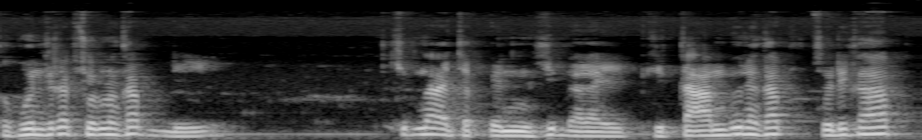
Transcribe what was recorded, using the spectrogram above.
ขอบคุณที่รับชมนะครับดี คลิปหน้าจะเป็นคลิปอะไรติดตามด้วยนะครับ สวัสดีครับ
